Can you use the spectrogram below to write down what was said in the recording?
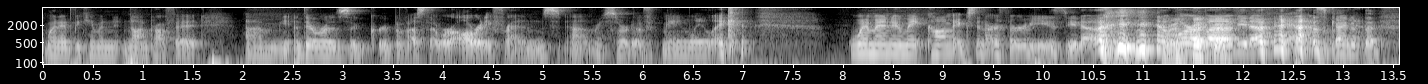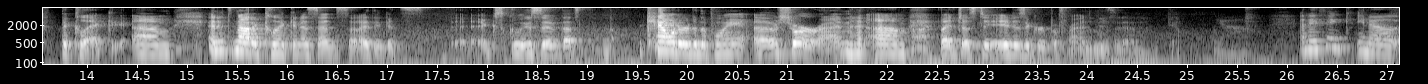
when it became a nonprofit, um, you know, there was a group of us that were already friends, um, sort of mainly like women who make comics in our 30s, you know, or above, you know. that was kind of the, the clique. Um, and it's not a clique in a sense that I think it's exclusive. That's counter to the point of short run. Um, but just it is a group of friends. yeah. Yeah. And I think, you know,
